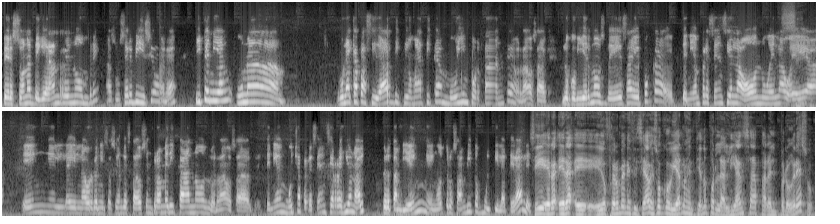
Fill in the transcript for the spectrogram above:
personas de gran renombre a su servicio, ¿verdad? Y tenían una, una capacidad diplomática muy importante, ¿verdad? O sea, los gobiernos de esa época tenían presencia en la ONU, en la OEA, en, el, en, la Organización de Estados Centroamericanos, ¿verdad? O sea, tenían mucha presencia regional, pero también en otros ámbitos multilaterales. Sí, era, era, eh, ellos fueron beneficiados, esos gobiernos, entiendo, por la Alianza para el Progreso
